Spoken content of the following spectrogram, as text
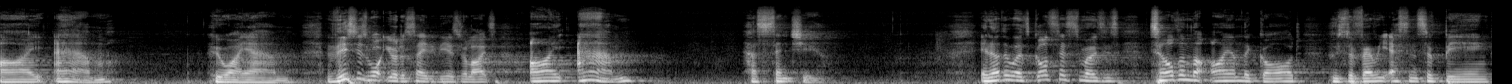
I am who I am. This is what you're to say to the Israelites I am has sent you. In other words, God says to Moses, Tell them that I am the God who's the very essence of being.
